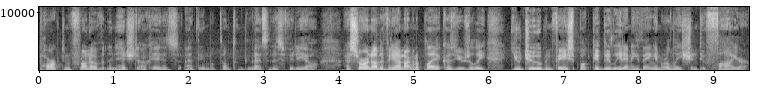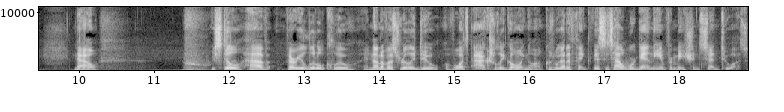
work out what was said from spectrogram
parked in front of and hitched. Okay, that's, I think don't think that's this video. I saw another video. I'm not going to play it because usually YouTube and Facebook did delete anything in relation to fire. Now, we still have very little clue, and none of us really do, of what's actually going on. Because we got to think this is how we're getting the information sent to us.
